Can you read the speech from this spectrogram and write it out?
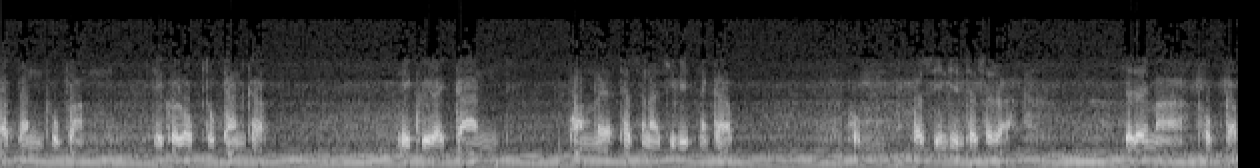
ครับท่านผู้ฟังที่เคารพทุกท่านครับ นี่คือรายการธรรมและทัศนชีวิตนะครับ ผมวสินดินทศระ จะได้มาพบกับ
